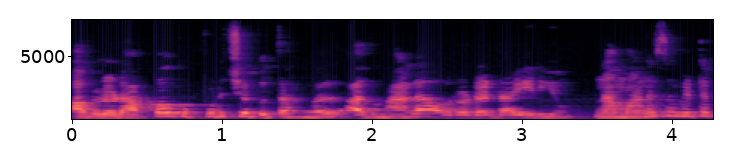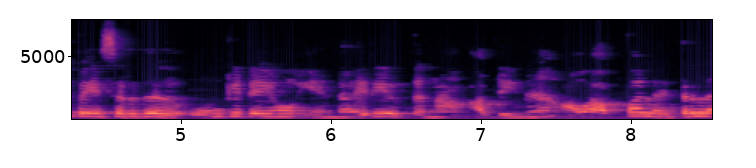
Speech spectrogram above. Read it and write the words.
அவளோட அப்பாவுக்கு பிடிச்ச புத்தகங்கள் அது மேல அவரோட டைரியும் நான் மனசு விட்டு பேசுறது உன்கிட்டயும் என் டைரியை விட்டனா அப்படின்னு அவ அப்பா லெட்டர்ல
